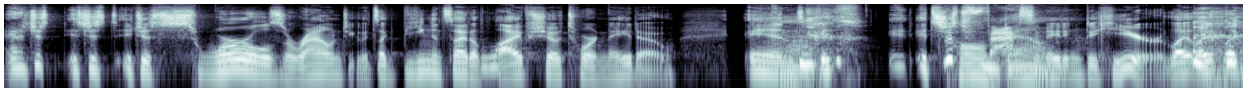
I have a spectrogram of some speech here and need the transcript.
and it just it's just it just swirls around you. It's like being inside a live show tornado. And it, it, it's just Calm down. fascinating to hear. Like, like, like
